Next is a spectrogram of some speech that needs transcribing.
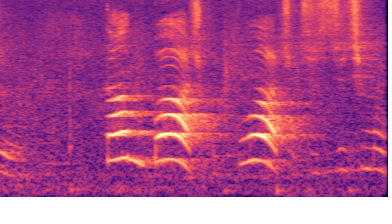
Положили. Там батько плаче з дітьми.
